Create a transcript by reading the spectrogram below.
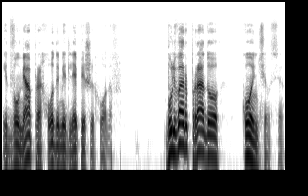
и двумя проходами для пешеходов. Бульвар Прадо кончился.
